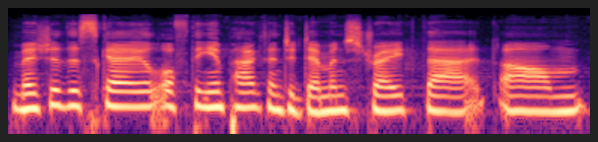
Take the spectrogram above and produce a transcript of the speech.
measure the scale of the impact and to demonstrate that um,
